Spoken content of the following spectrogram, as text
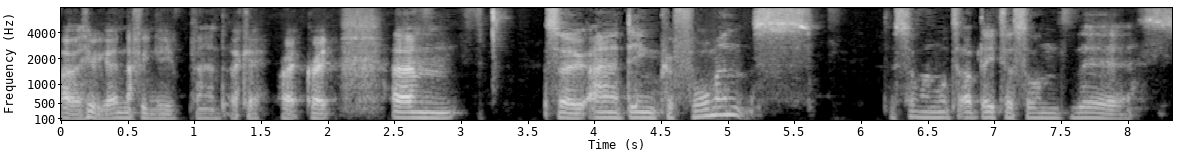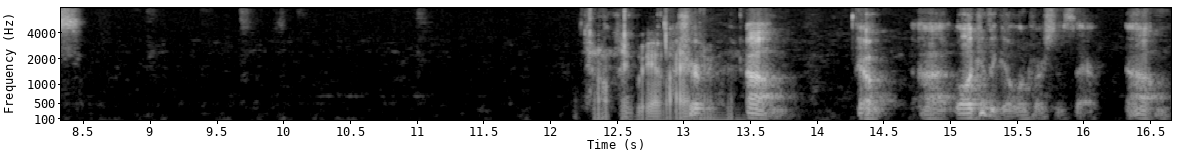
Oh, here we go. Nothing new planned. Okay, right, great. Um, so adding performance. Does someone want to update us on this? I don't think we have either. Sure. Um, oh, uh, well, I'll give the Go one versus there. Um,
